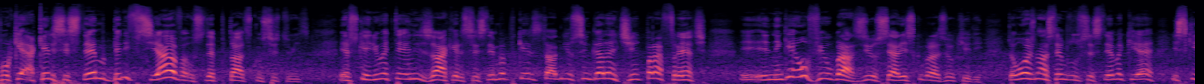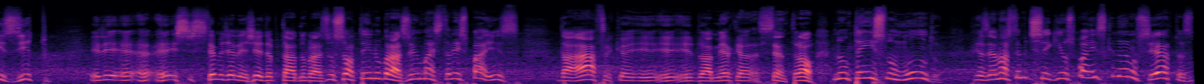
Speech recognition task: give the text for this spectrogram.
Porque aquele sistema beneficiava os deputados constituintes. Eles queriam eternizar aquele sistema porque eles estavam se garantindo para frente. E, e ninguém ouviu o Brasil, se era isso que o Brasil queria. Então hoje nós temos um sistema que é esquisito. Ele, é, é, esse sistema de eleger deputado no Brasil só tem no Brasil e mais três países da África e, e, e da América Central. Não tem isso no mundo. Quer dizer, nós temos de seguir os países que deram certo, as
